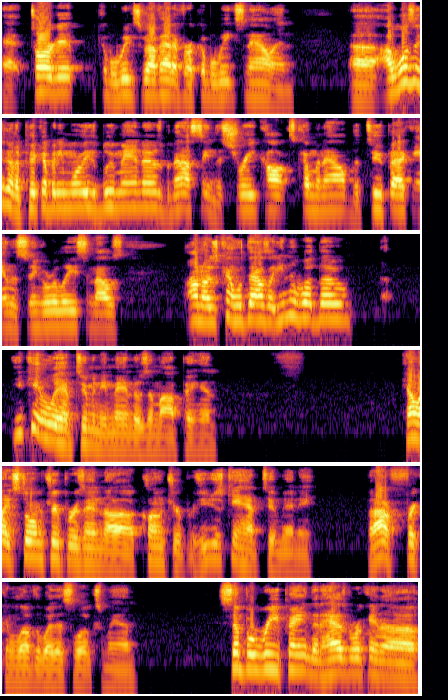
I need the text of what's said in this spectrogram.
at Target a couple weeks ago. I've had it for a couple weeks now, and uh, I wasn't going to pick up any more of these Blue Mandos, but then I seen the Shriek Hawks coming out, the two pack and the single release, and I was, I don't know, I just kind of looked at. I was like, you know what though, you can't really have too many Mandos in my opinion. Kind of like Stormtroopers and uh, Clone Troopers. You just can't have too many. But I freaking love the way this looks, man. Simple repaint that Hasbro can uh,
